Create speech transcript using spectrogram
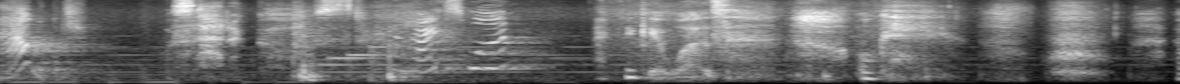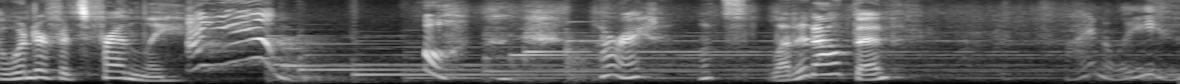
Ouch. Was that a ghost? A nice one. I think it was. Okay. Whew. I wonder if it's friendly. I am. Oh, all right. Let's let it out then. Finally.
